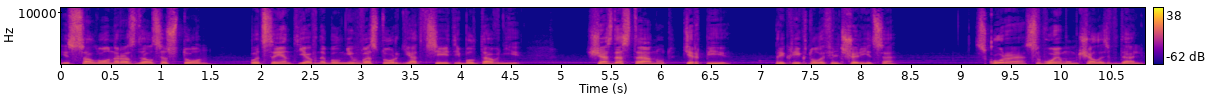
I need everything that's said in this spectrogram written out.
Из салона раздался стон. Пациент явно был не в восторге от всей этой болтовни. «Сейчас достанут, терпи», — прикрикнула фельдшерица. Скоро с воем умчалась вдаль.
